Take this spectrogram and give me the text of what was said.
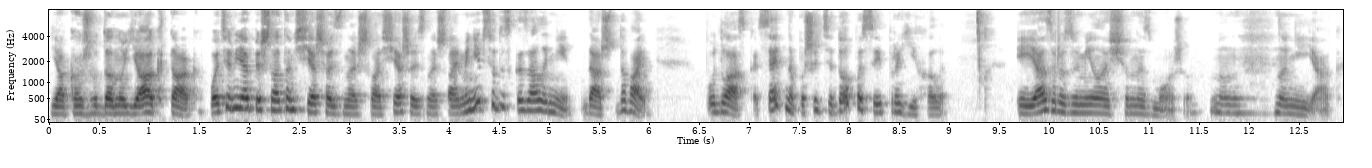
Я кажу, да ну як так? Потім я пішла там ще щось знайшла, ще щось знайшла. І мені всюди сказали ні. Даш, давай, будь ласка, сядь, напиши ці дописи і проїхали. І я зрозуміла, що не зможу. Ну ну ніяк,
